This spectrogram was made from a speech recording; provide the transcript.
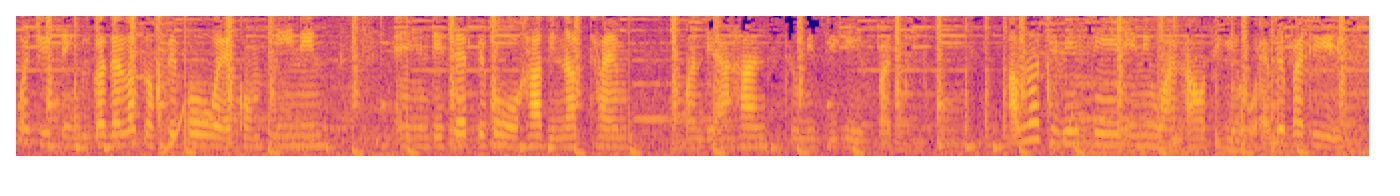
what do you think? Because a lot of people were complaining and they said people will have enough time on their hands to misbehave. But I'm not even seeing anyone out here. Everybody is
